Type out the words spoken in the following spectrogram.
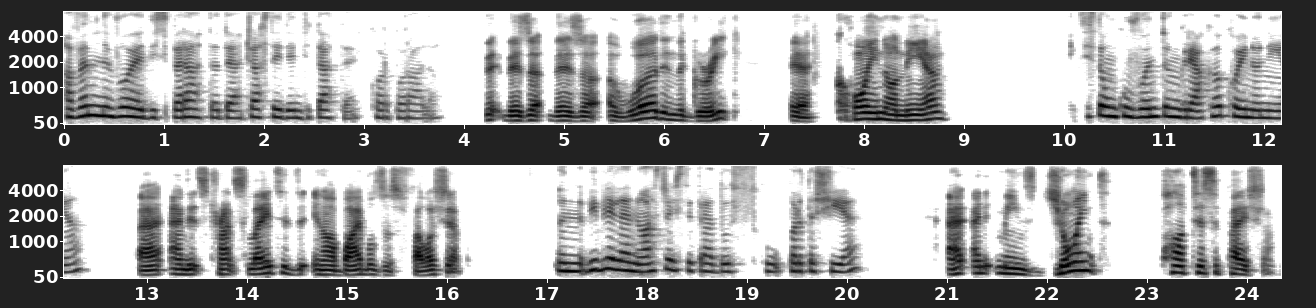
Avem nevoie disperată de această identitate corporală. Th- There's a there's a, a word in the Greek, uh, koinonia, Există un cuvânt în greacă, koinonia, uh, and it's translated in our Bibles as fellowship. în Bibliile noastre este tradus cu părtășie and, and it means joint participation.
